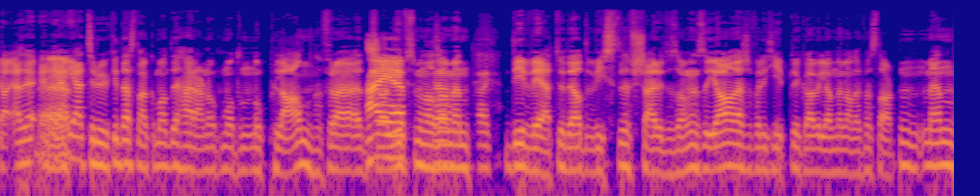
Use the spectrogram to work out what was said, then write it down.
Ja, jeg, jeg, jeg, jeg tror ikke det er snakk om at det her er noe, på en måte, noe plan fra, fra Nei, jeg- men, altså, men de vet jo det at hvis det skjer ut i sesongen, så ja, det er selvfølgelig kjipt du ikke har William Nylander fra starten, men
